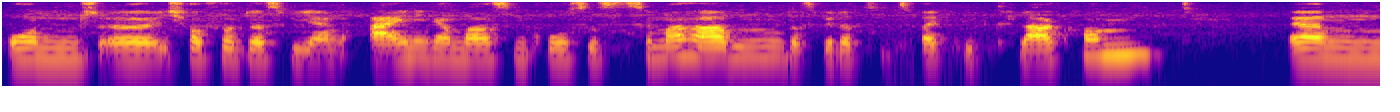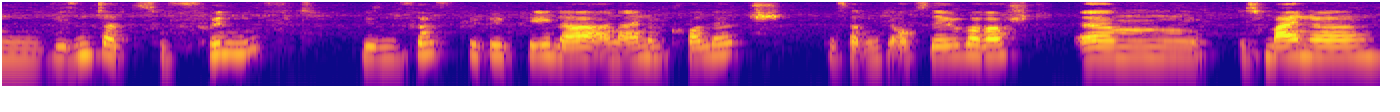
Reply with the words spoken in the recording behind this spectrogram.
Und äh, ich hoffe, dass wir ein einigermaßen großes Zimmer haben, dass wir da zu zweit gut klarkommen. Ähm, wir sind da zu fünft. Wir sind fünf PPPler an einem College. Das hat mich auch sehr überrascht. Ähm, ich meine,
